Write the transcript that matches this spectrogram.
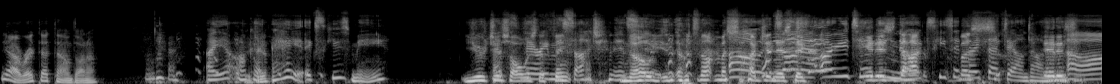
yeah, write that down, Donna. Oh, yeah. Okay. Hey, excuse me. You're just That's always very the thing. misogynistic. No, you, no, it's not misogynistic. Donna, are you It is taking not notes? He said, write that down, Donna. It is. Oh.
